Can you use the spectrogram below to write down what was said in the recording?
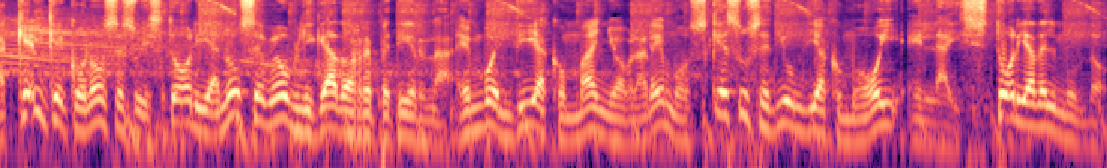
Aquel que conoce su historia no se ve obligado a repetirla. En Buen Día con Maño hablaremos qué sucedió un día como hoy en la historia del mundo.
